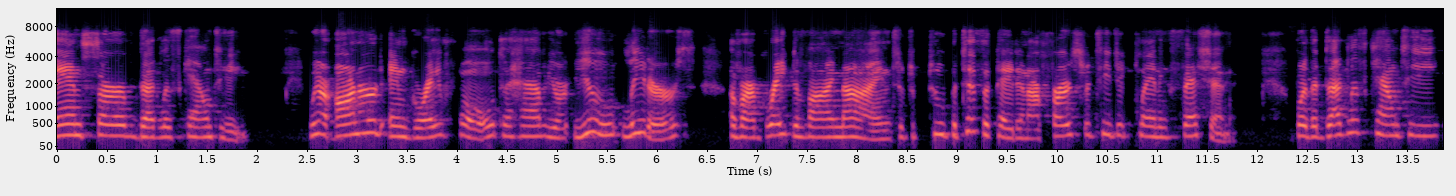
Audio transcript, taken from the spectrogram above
and serve Douglas County. We are honored and grateful to have your you leaders of our great Divine Nine to, to participate in our first strategic planning session for the Douglas County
